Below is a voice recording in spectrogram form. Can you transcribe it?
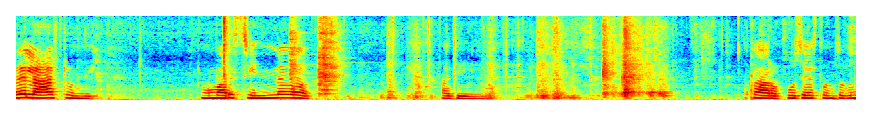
అదే లాస్ట్ ఉంది. మరి చిన్నగా అది కారపూస వేస్తుంది చూడు.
